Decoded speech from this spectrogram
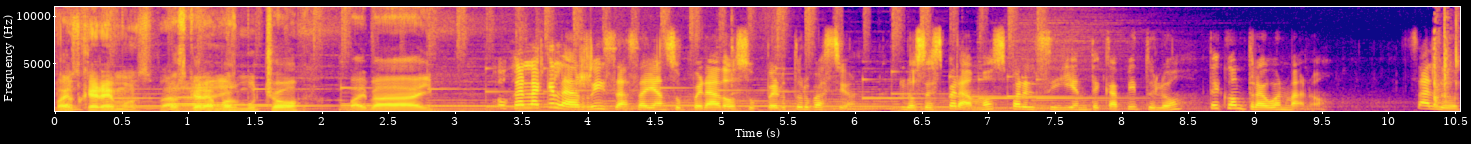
Bueno, Los queremos. los queremos mucho. Bye, bye. Ojalá que las risas hayan superado su perturbación. Los esperamos para el siguiente capítulo de Contrago en Mano. Salud.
